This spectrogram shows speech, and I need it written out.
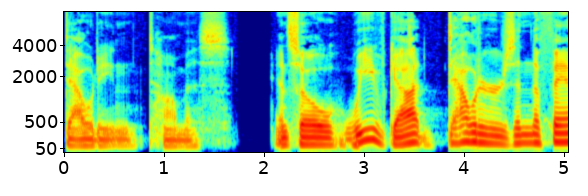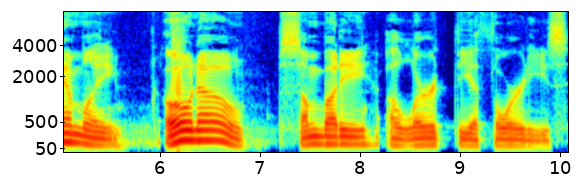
doubting Thomas. And so we've got doubters in the family. Oh no, somebody alert the authorities.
